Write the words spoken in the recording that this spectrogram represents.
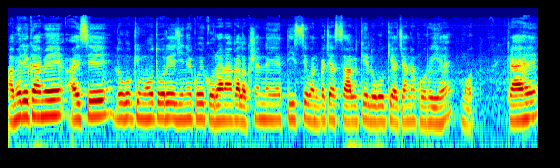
अमेरिका में ऐसे लोगों की मौत हो रही है जिन्हें कोई कोरोना का लक्षण नहीं है। तीस से उनपचास साल के लोगों की अचानक हो रही है मौत। क्या है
